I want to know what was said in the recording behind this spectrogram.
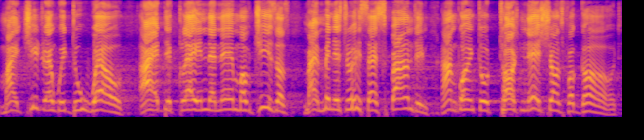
My children will do well. I declare in the name of Jesus, my ministry is expanding. I'm going to touch nations for God.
